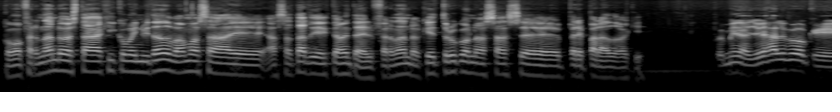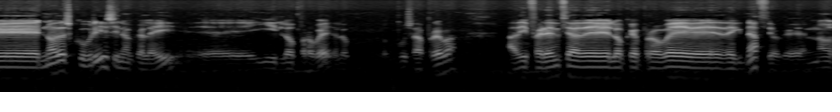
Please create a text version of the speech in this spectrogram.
como Fernando está aquí como invitado, vamos eh, a, saltar directamente a él. Fernando, ¿qué truco nos has eh, preparado aquí? Pues mira, yo es algo que no descubrí, sino que leí y lo probé, lo puse a prueba a diferencia de lo que probé de Ignacio, que no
